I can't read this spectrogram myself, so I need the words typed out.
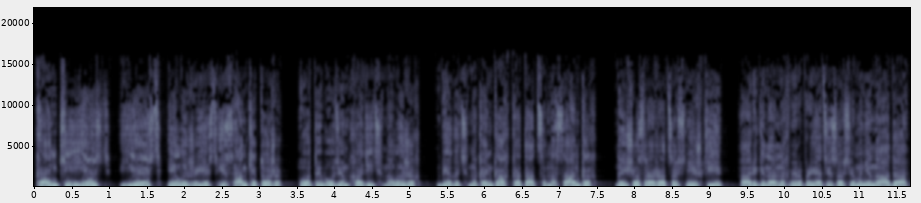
Коньки есть? Есть. И лыжи есть, и санки тоже. Вот и будем ходить на лыжах, бегать на коньках, кататься на санках, да еще сражаться в снежки. А оригинальных мероприятий совсем и не надо.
